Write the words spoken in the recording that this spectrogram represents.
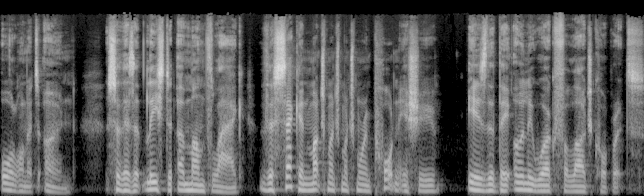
all on its own. So there's at least a month lag. The second, much, much, much more important issue is that they only work for large corporates.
